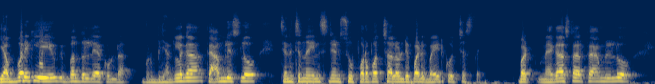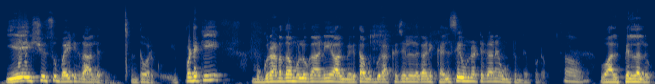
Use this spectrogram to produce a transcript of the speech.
ఎవ్వరికి ఇబ్బందులు లేకుండా ఇప్పుడు జనరల్గా ఫ్యామిలీస్లో చిన్న చిన్న ఇన్సిడెంట్స్ పొరపచ్చాలంటే ఇప్పటికి బయటకు వచ్చేస్తాయి. బట్ మెగాస్టార్ ఫ్యామిలీలో ఏ ఇష్యూస్ బయటికి రాలేదు ఇంతవరకు ఇప్పటికీ ముగ్గురు అన్నదమ్ములు కానీ వాళ్ళ మిగతా ముగ్గురు అక్క చెల్లెలు కానీ కలిసే ఉన్నట్టుగానే ఉంటుంది ఎప్పుడు. వాళ్ళ పిల్లలు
